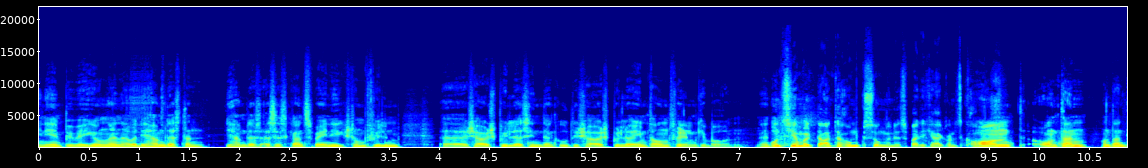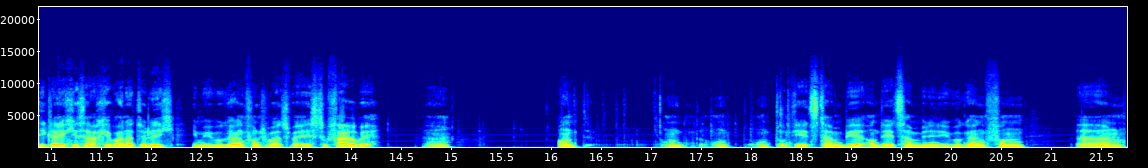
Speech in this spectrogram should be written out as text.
in ihren Bewegungen, aber die haben das dann, die haben das, also ganz wenig Stummfilm-Schauspieler äh, sind dann gute Schauspieler im Tonfilm geworden. Nicht? Und sie haben halt da darum gesungen, das war ich auch ganz komisch. Und, und, dann, und dann die gleiche Sache war natürlich im Übergang von Schwarz-Weiß zu Farbe. Ja. Und, und, und, und, und jetzt haben wir, und jetzt haben wir den Übergang von, äh, ja,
